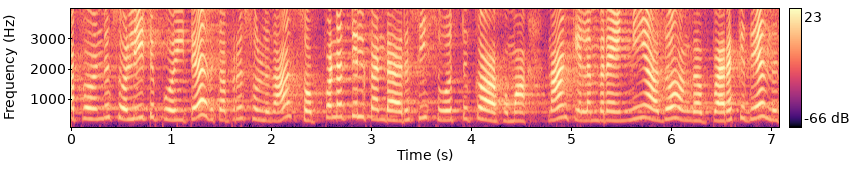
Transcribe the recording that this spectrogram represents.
அப்போ வந்து சொல்லிட்டு போயிட்டு அதுக்கப்புறம் சொல்லுதான் சொப்பனத்தில் கண்ட அரிசி சோத்துக்கு ஆகுமா? நான் கிளம்புறேன். நீ அதோ அங்கே பறக்குதே அந்த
